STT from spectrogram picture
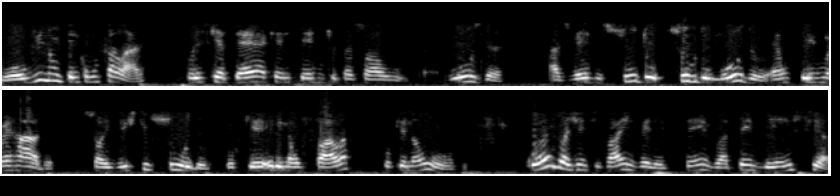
ouve, não tem como falar. Por isso que até aquele termo que o pessoal usa às vezes, surdo, surdo é um termo errado. Só existe o surdo, porque ele não fala, porque não ouve. Quando a gente vai envelhecendo, a tendência,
